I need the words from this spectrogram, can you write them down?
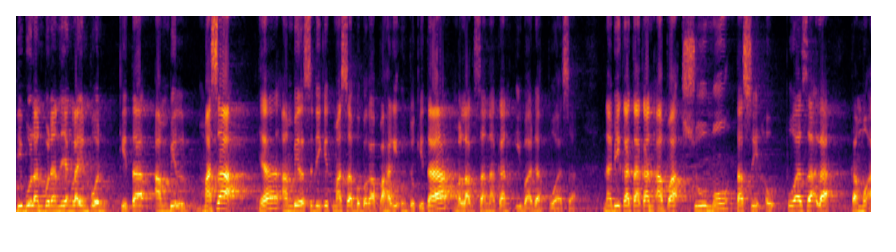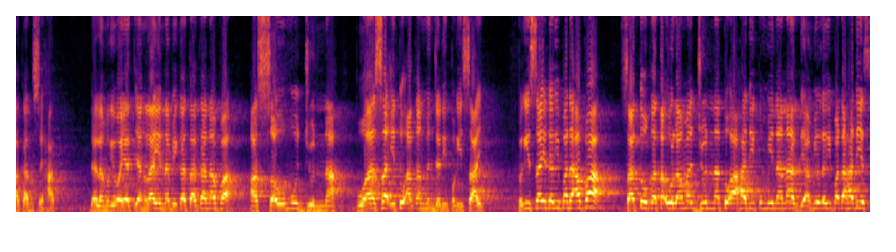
di bulan-bulan yang lain pun kita ambil masa ya, ambil sedikit masa beberapa hari untuk kita melaksanakan ibadah puasa. Nabi katakan apa? Sumu tasihu. Puasalah kamu akan sehat. Dalam riwayat yang lain Nabi katakan apa? As-saumu junnah. Puasa itu akan menjadi perisai. Perisai daripada apa? Satu kata ulama junnatu ahadikum minanar diambil daripada hadis.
